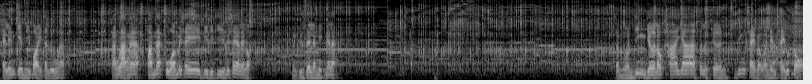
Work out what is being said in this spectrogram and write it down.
ใครเล่นเกมนี้บ่อยจะรู้ครับ หลังๆอะความน่ากลัวไม่ใช่ DDT ไม่ใช่อะไรหรอก มันคือเซรามิกเนี่ยแหละ จำนวนยิ่งเยอะแล้วค่ายากซะเหลือเกิน ยิ่งใครแบบว่าเน้นใช้ลูกดอก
